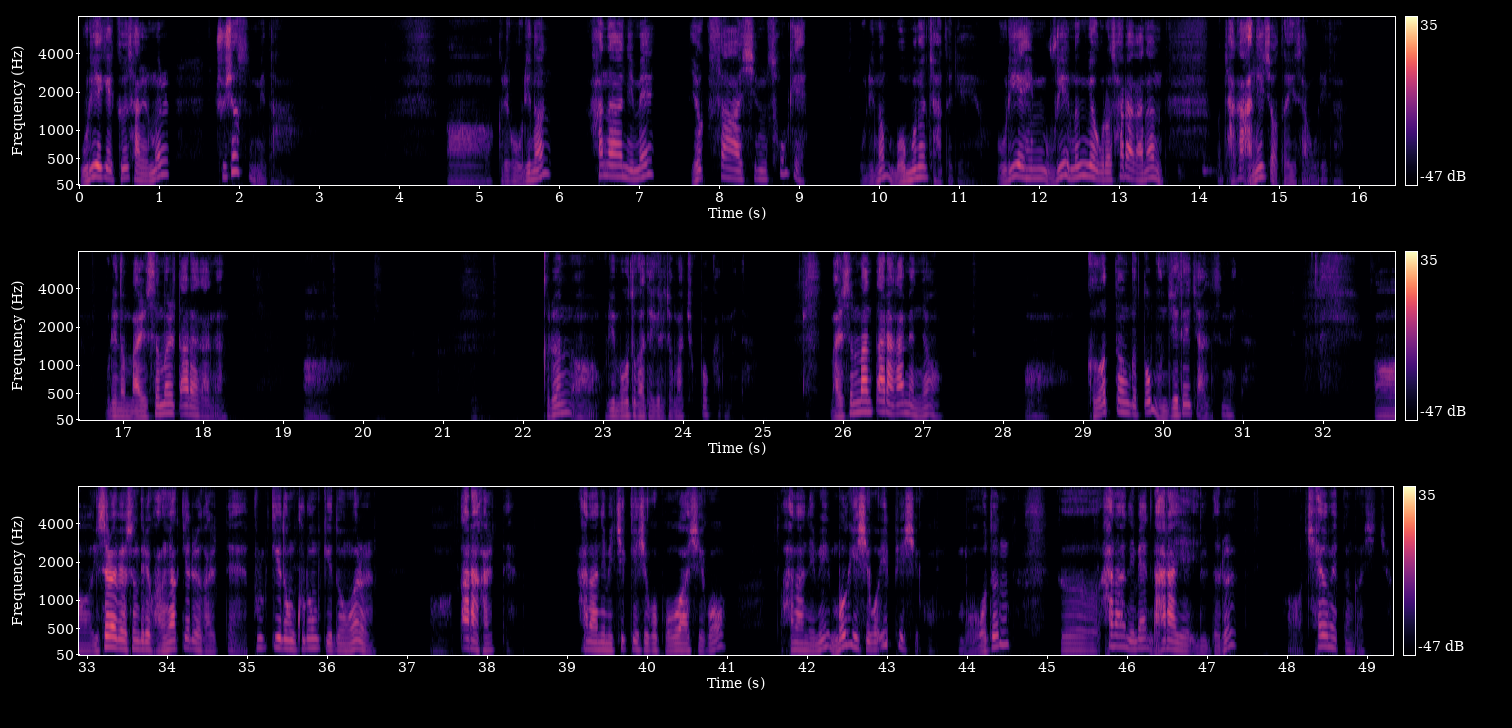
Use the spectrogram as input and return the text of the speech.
우리에게 그 삶을 주셨습니다. 어, 그리고 우리는 하나님의 역사하심 속에 우리는 머무는 자들이에요. 우리의 힘, 우리의 능력으로 살아가는 자가 아니죠. 더 이상 우리는. 우리는 말씀을 따라가는 어, 그런 어, 우리 모두가 되기를 정말 축복합니다. 말씀만 따라가면요, 어, 그 어떤 것도 문제되지 않습니다. 어, 이스라엘 백성들이 광야길을 갈 때 불기둥, 구름기둥을 어, 따라갈 때 하나님이 지키시고 보호하시고 또 하나님이 먹이시고 입히시고 모든 그 하나님의 나라의 일들을 어, 체험했던 것이죠.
